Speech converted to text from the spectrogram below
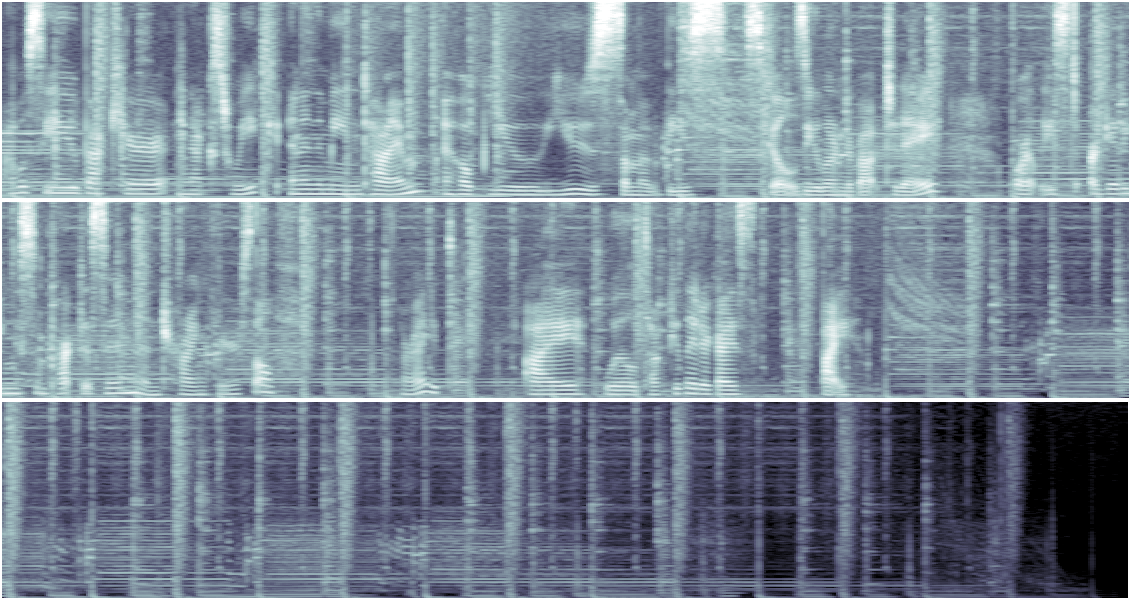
I will see you back here next week. And in the meantime, I hope you use some of these skills you learned about today, or at least are getting some practice in and trying for yourself. All right. I will talk to you later, guys. Bye.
